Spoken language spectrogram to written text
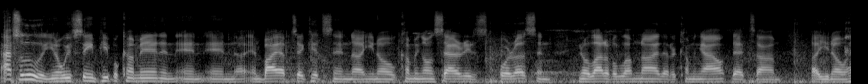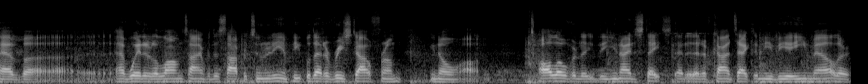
Absolutely. You know, we've seen people come in and and and, uh, and buy up tickets, and uh, you know, coming on Saturday to support us, and you know, a lot of alumni that are coming out that um, uh, you know have uh, have waited a long time for this opportunity, and people that have reached out from you know uh, all over the, the United States that, that, have contacted me via email or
